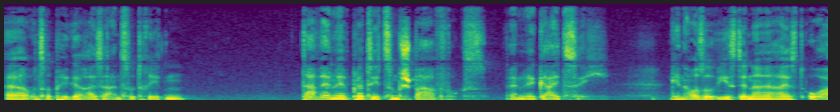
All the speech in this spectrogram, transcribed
äh, unsere Pilgerreise anzutreten. Da werden wir plötzlich zum Sparfuchs, werden wir geizig. Genauso wie es denn nachher heißt, oh,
